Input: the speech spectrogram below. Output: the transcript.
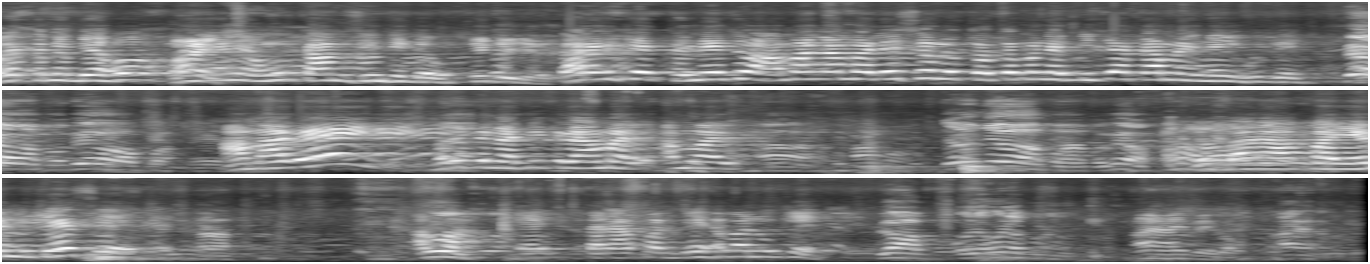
હવે તમે બેહો ભાઈ. અને હું કામ સીધી દઉં. સીધી. કારણ કે તમે જો આમાં આમાં રહેશો ને તો તમને બીજા કામે નહીં હુજે આમાં રે દીકરા આમાં આમાં હા હા. બે બે આપા બે આપા તો તારા આપા એમ કે છે. તારા આપા બેહવાનું કે. ઓલા ઓલા પણ. હા હા ભાઈ હા.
